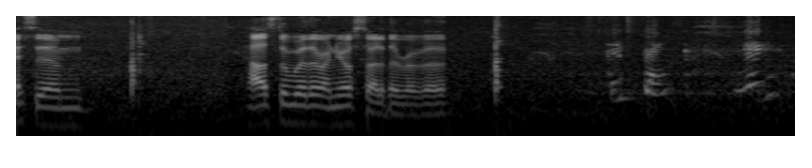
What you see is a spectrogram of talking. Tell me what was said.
Hi, Sim. How's the weather on your side of the river? Good, thanks. You?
